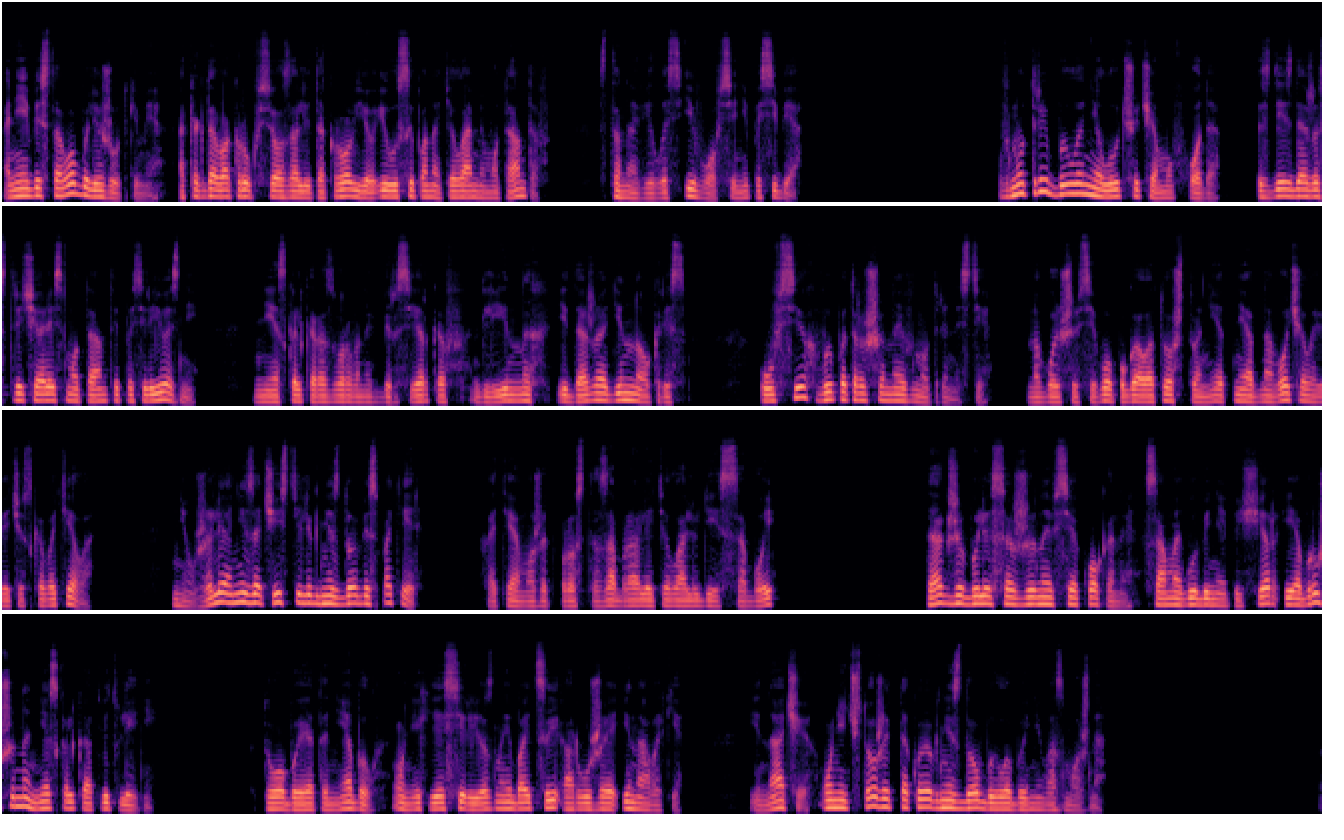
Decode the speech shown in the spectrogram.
Они и без того были жуткими, а когда вокруг все залито кровью и усыпано телами мутантов, становилось и вовсе не по себе. Внутри было не лучше, чем у входа. Здесь даже встречались мутанты посерьезней. Несколько разорванных берсерков, длинных и даже один нокрис. У всех выпотрошенные внутренности. Но больше всего пугало то, что нет ни одного человеческого тела. Неужели они зачистили гнездо без потерь? Хотя, может, просто забрали тела людей с собой? Также были сожжены все коконы в самой глубине пещер и обрушено несколько ответвлений. Кто бы это ни был, у них есть серьезные бойцы, оружие и навыки. Иначе уничтожить такое гнездо было бы невозможно.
